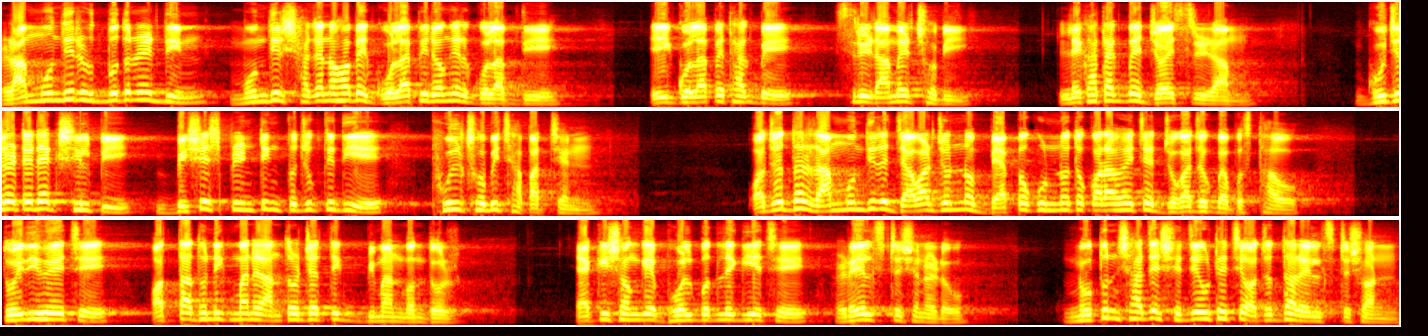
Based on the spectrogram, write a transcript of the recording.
রাম মন্দিরের উদ্বোধনের দিন মন্দির সাজানো হবে গোলাপি রঙের গোলাপ দিয়ে। এই গোলাপে থাকবে শ্রীরামের ছবি। লেখা থাকবে জয় শ্রীরাম। গুজরাটের এক শিল্পী বিশেষ প্রিন্টিং প্রযুক্তি দিয়ে ফুল ছবি ছাপাচ্ছেন। অযোধ্যার রাম মন্দিরে যাওয়ার জন্য ব্যাপক উন্নত করা হয়েছে যোগাযোগ ব্যবস্থাও। তৈরি হয়েছে অত্যাধুনিক মানের আন্তর্জাতিক বিমানবন্দর। একই সঙ্গে ভোল বদলে গিয়েছে রেল স্টেশনেরও। নতুন সাজে সেজে উঠেছে অযোধ্যা রেল স্টেশন।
